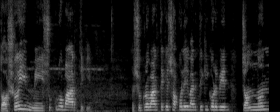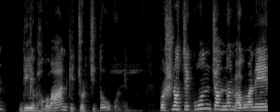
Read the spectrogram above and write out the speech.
দশই মে, শুক্রবার থেকে। শুক্রবার থেকে সকলেই বাড়িতে কি করবেন? চন্দন দিয়ে ভগবানকে চর্চিতও করবেন। প্রশ্ন হচ্ছে, কোন চন্দন ভগবানের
